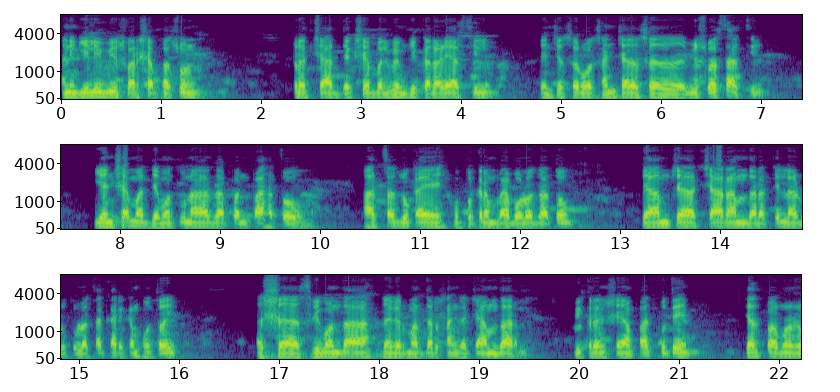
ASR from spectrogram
आणि गेली वीस वर्षापासून ट्रस्टचे अध्यक्ष बलभीमजी कराळे असतील त्यांचे सर्व संचालक विश्वस्त असतील. यांच्या माध्यमातून आज आपण पाहतो आजचा जो काय उपक्रम राबवला जातो त्या आमच्या चार आमदारातील लाडू तुलाचा कार्यक्रम होतोय. श- श्रीगोंदा नगर मतदारसंघाचे आमदार विक्रमसिंह पाचपुते त्याचप्रमाणे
